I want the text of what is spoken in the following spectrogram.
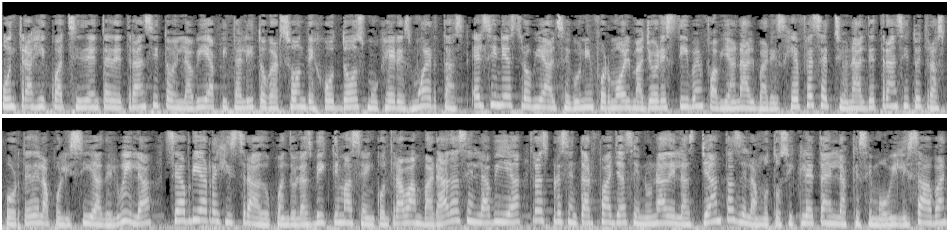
Un trágico accidente de tránsito en la vía Pitalito Garzón dejó dos mujeres muertas. El siniestro vial, según informó el mayor Steven Fabián Álvarez, jefe seccional de tránsito y transporte de la policía de Huila, se habría registrado cuando las víctimas se encontraban varadas en la vía tras presentar fallas en una de las llantas de la motocicleta en la que se movilizaban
